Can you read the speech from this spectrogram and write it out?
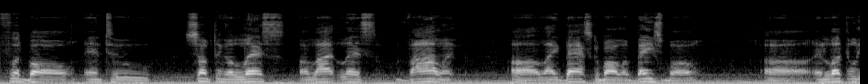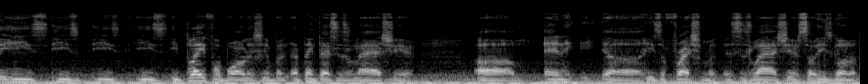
football and to something a less a lot less violent uh, like basketball or baseball uh, and luckily he's he's he's he's he played football this year, but I think that's his last year. Um, and he, uh, he's a freshman. This is last year, so he's gonna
